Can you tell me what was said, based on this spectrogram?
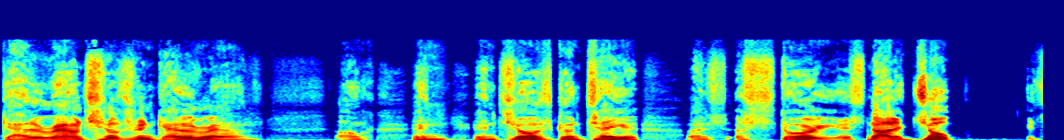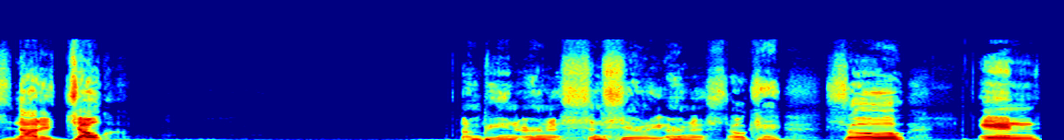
gather around, children, gather around. Um, and and Joe's gonna tell you a, a story. It's not a joke. It's not a joke. I'm being earnest, sincerely earnest. Okay, so in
